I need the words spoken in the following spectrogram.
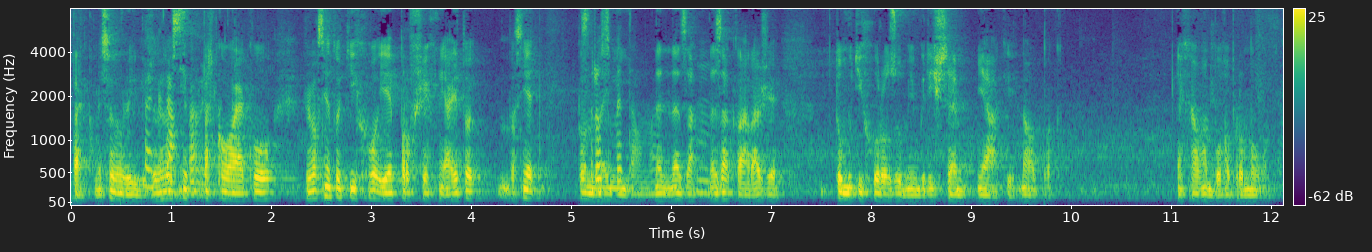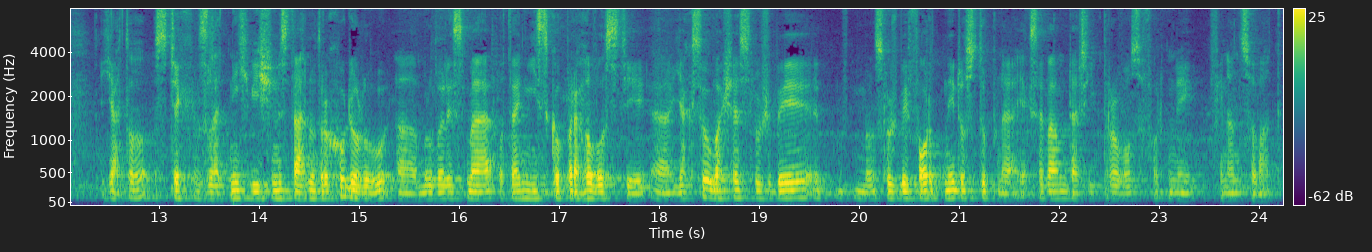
Tak mi se to líbí. To je vlastně taková, jako, že vlastně to ticho je pro všechny a je to vlastně to není, ne, neza, hmm. nezakládá, že tomu tichu rozumím, když jsem nějaký. Naopak. Nechávám Boha promluvat. Já to z těch vzletných výšin stáhnu trochu dolů. Mluvili jsme o té nízkoprahovosti. Jak jsou vaše služby, služby Fortny dostupné? Jak se vám daří provoz Fortny financovat?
